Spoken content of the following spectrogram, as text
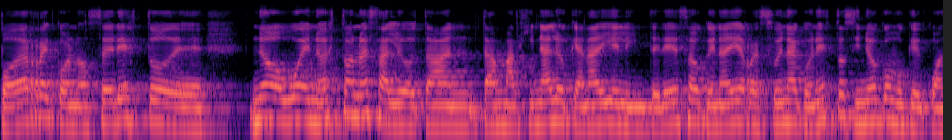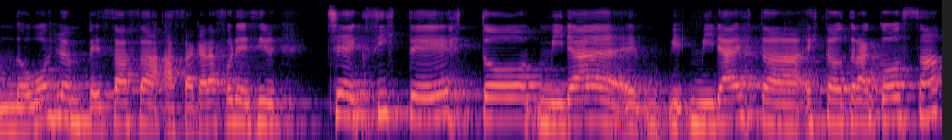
poder reconocer esto de, no, bueno, esto no es algo tan, tan marginal o que a nadie le interesa o que nadie resuena con esto, sino como que cuando vos lo empezás a, sacar afuera y decir, che, existe esto, mirá, eh, esta, esta otra cosa,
